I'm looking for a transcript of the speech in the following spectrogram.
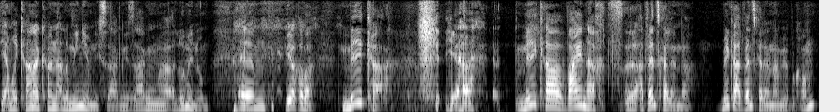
Die Amerikaner können Aluminium nicht sagen, die sagen immer Aluminum. Ähm, wie auch immer. Milka. Ja. Milka Weihnachts äh, Adventskalender. Milka Adventskalender haben wir bekommen.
